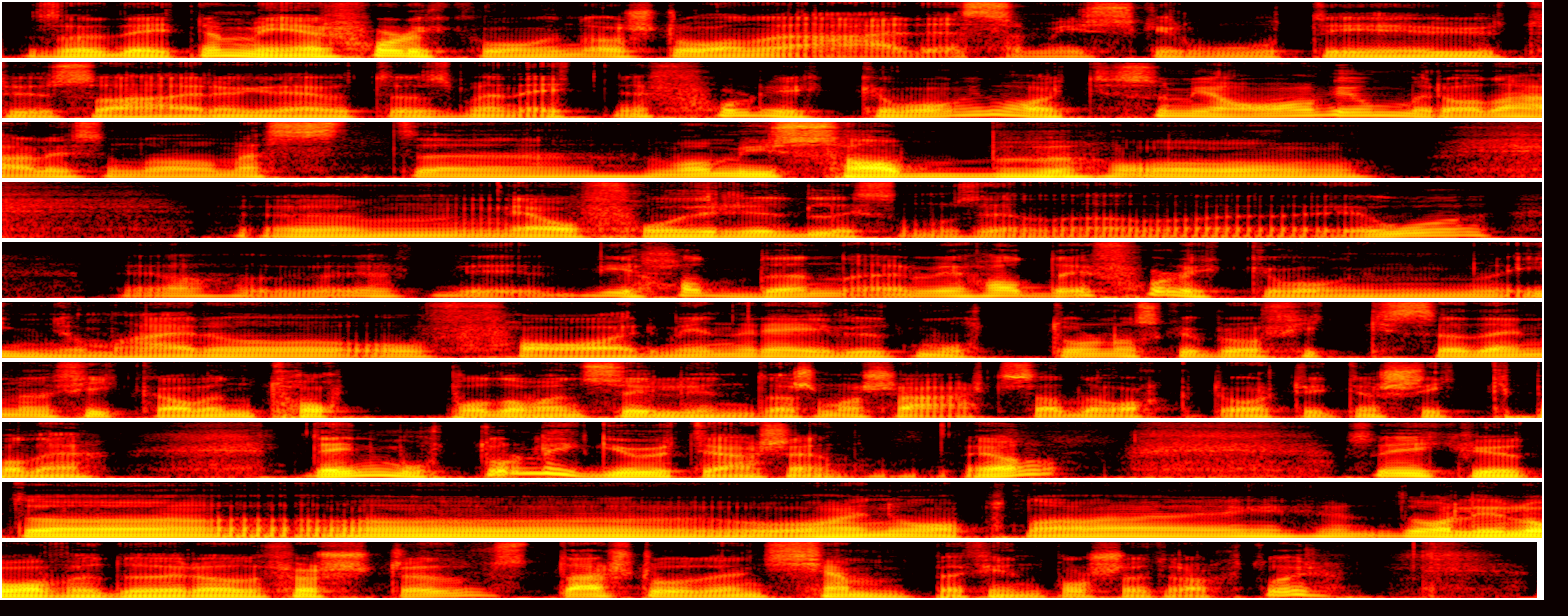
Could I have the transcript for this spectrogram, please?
Så det er ikke noe mer folkevogn der stående Nei, det er så mye skrot i uthuset her og greier. Men ikke noe folkevogn var ikke så mye av i området her, liksom. Det var mest eh, Det var mye Saab og um, Ja, Ford, liksom. Jo, ja, vi, vi hadde en Vi hadde ei folkevogn innom her, og, og far min reiv ut motoren og skulle prøve å fikse den, men fikk av en topp. Og det var en sylinder som har skåret seg. Det ble, ble ikke noe skikk på det. Den motoren ligger ute her, sen. Ja. Så gikk vi ut, og, og, og han åpna dårlig låvedør. Og det første, der sto det en kjempefin Porsche-traktor.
